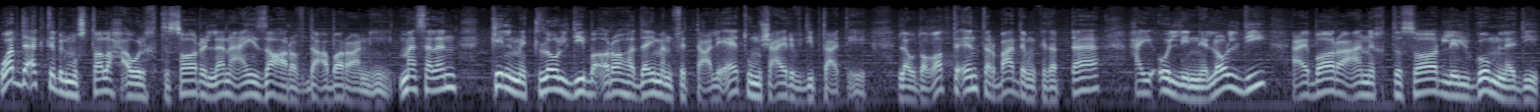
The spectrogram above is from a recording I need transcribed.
وأبدأ أكتب المصطلح أو الاختصار اللي أنا عايز أعرف ده عبارة عن إيه. مثلا كلمة لول دي بقراها دايما في التعليقات ومش عارف دي بتاعت إيه. لو ضغطت إنتر بعد ما كتبتها هيقول لي إن لول دي عبارة عن اختصار للجملة دي.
